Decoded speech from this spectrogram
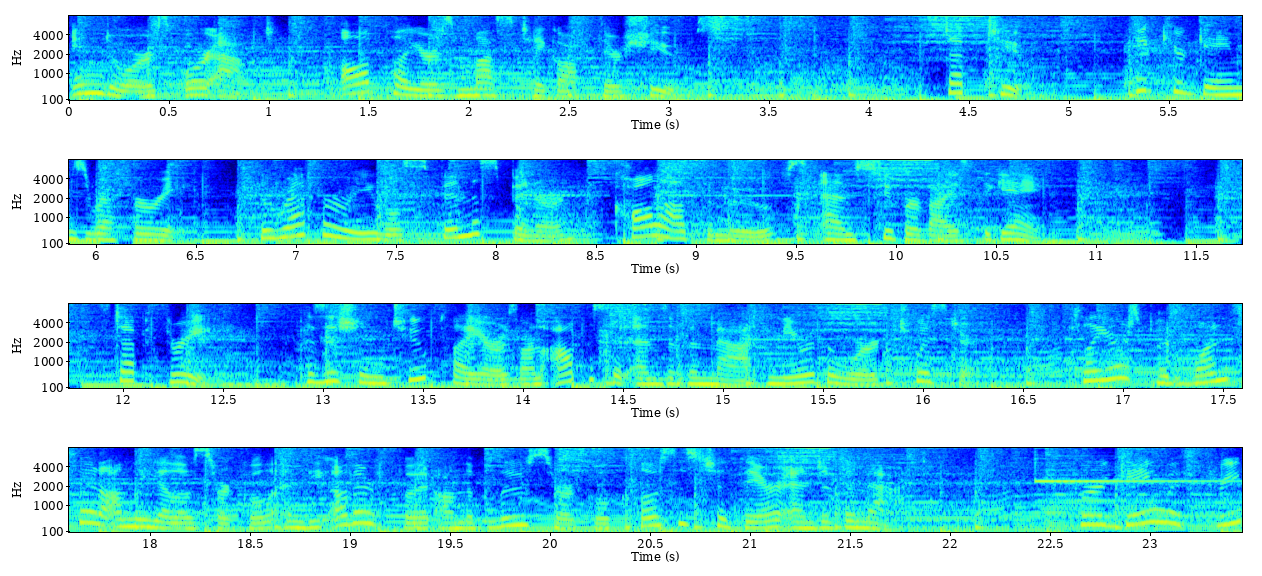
indoors or out. All players must take off their shoes. Step 2. Pick your game's referee. The referee will spin the spinner, call out the moves, and supervise the game. Step 3. Position two players on opposite ends of the mat near the word twister. Players put one foot on the yellow circle and the other foot on the blue circle closest to their end of the mat. For a game with three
